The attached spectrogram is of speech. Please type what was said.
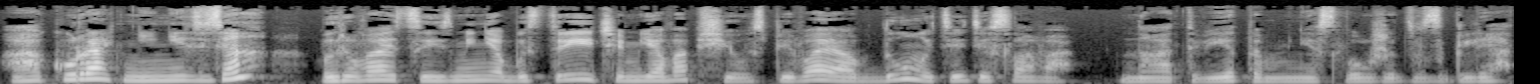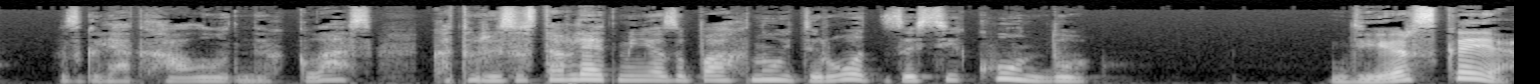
А аккуратнее нельзя? Вырывается из меня быстрее, чем я вообще успеваю обдумать эти слова но ответом мне служит взгляд. Взгляд холодных глаз, который заставляет меня запахнуть рот за секунду. «Дерзкая!»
